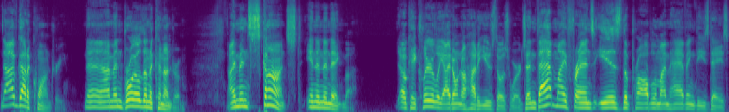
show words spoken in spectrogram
Now, I've got a quandary. I'm embroiled in a conundrum. I'm ensconced in an enigma. Okay, clearly I don't know how to use those words. And that, my friends, is the problem I'm having these days.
